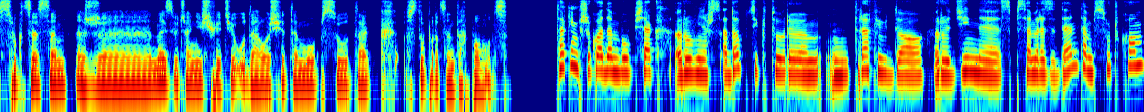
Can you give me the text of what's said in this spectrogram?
sukcesem, że najzwyczajniej w świecie udało się temu psu tak w 100% pomóc. Takim przykładem był psiak również z adopcji, który mm, trafił do rodziny z psem rezydentem, suczką,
